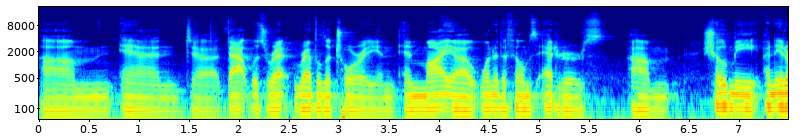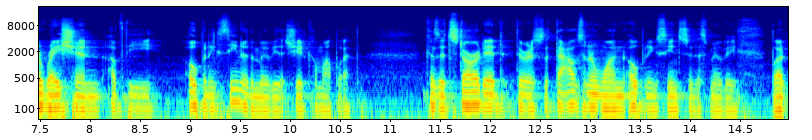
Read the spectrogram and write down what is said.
Um, and uh, that was re- revelatory. And, and Maya, one of the film's editors, um, showed me an iteration of the opening scene of the movie that she had come up with. Because it started, there was a thousand and one opening scenes to this movie, but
